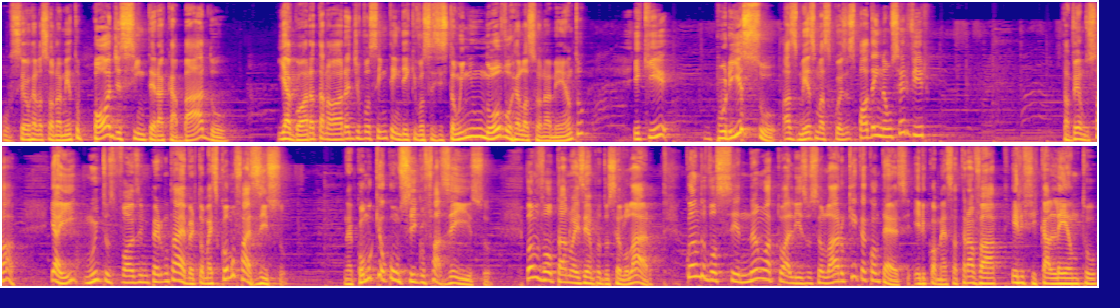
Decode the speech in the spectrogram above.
o seu relacionamento pode sim ter acabado e agora tá na hora de você entender que vocês estão em um novo relacionamento e que por isso as mesmas coisas podem não servir. Tá vendo só? E aí, muitos podem me perguntar, Everton, mas como faz isso? Né? Como que eu consigo fazer isso? Vamos voltar no exemplo do celular? Quando você não atualiza o celular, o que, que acontece? Ele começa a travar, ele fica lento,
